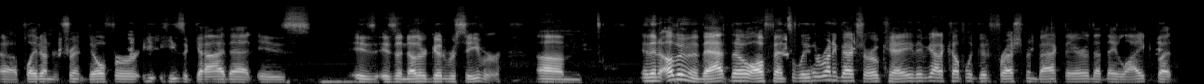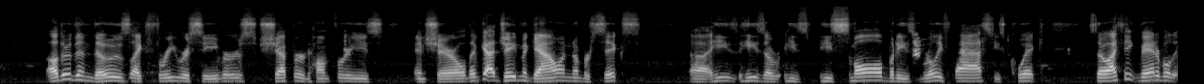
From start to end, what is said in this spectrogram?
uh, played under Trent Dilfer. He, he's a guy that is is is another good receiver. Um, and then other than that, though, offensively, the running backs are okay. They've got a couple of good freshmen back there that they like, but other than those like three receivers, Sheppard, Humphreys, and Sherrill, they've got Jade McGowan, number six. Uh, he's he's a he's he's small, but he's really fast. He's quick. So I think Vanderbilt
